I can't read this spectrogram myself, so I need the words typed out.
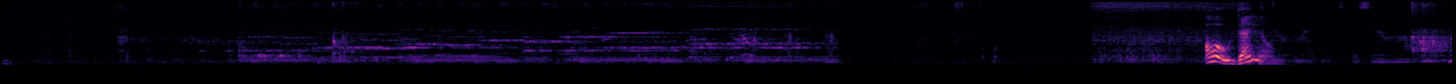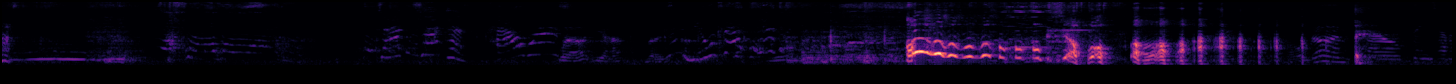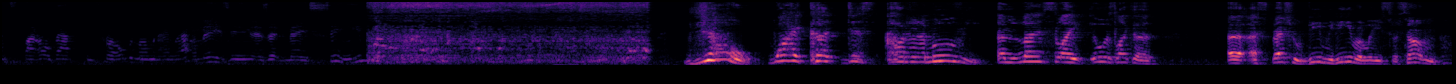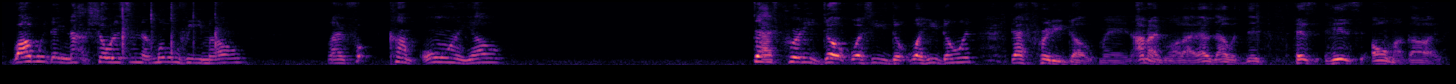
Oh damn. Why cut this out of the movie? Unless like it was like a a, a special DVD release or something. Why would they not show this in the movie, Mo? Like, come on, yo. That's pretty dope. What he's do, what he doing? That's pretty dope, man. I'm not even gonna lie. That was that was his his. Oh my god.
